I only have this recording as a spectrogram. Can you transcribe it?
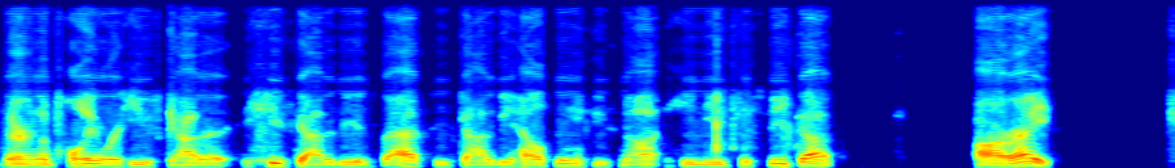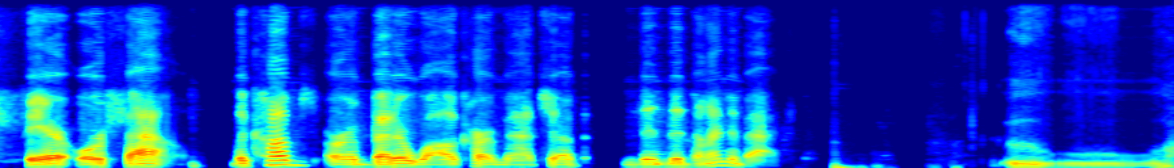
they're in a point where he's got to he's got to be his best. He's got to be healthy. If he's not, he needs to speak up. All right, fair or foul? The Cubs are a better wild card matchup than the Diamondbacks. Ooh,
